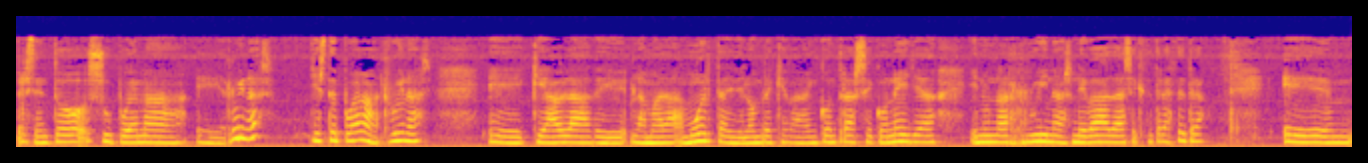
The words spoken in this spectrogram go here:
presentó su poema Ruinas, y este poema, Ruinas, eh, que habla de la amada muerta y del hombre que va a encontrarse con ella en unas ruinas nevadas, etcétera, etcétera, eh,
